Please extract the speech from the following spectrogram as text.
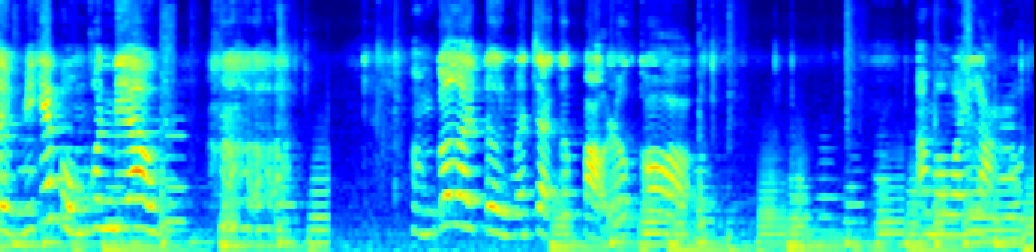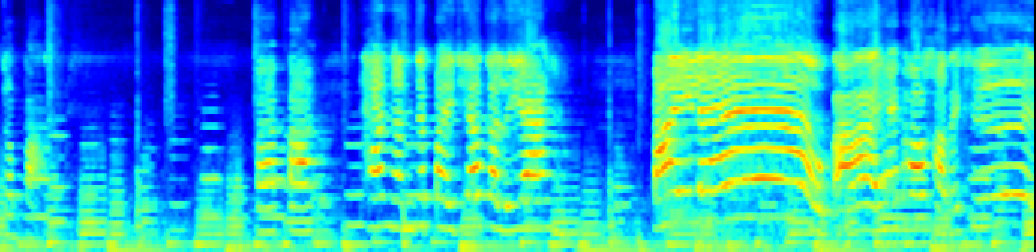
ย มีแค่ผมคนเดียว ผมก็เลยตื่นมาจัดกระเป๋าแล้วก็ เอามาไว้หลังรถกระบะป้าป้าถ้างั้นจะไปเที่ยวกันหรือยัง ไปแล้ว ไปให้พ่อขับไปขึ้น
